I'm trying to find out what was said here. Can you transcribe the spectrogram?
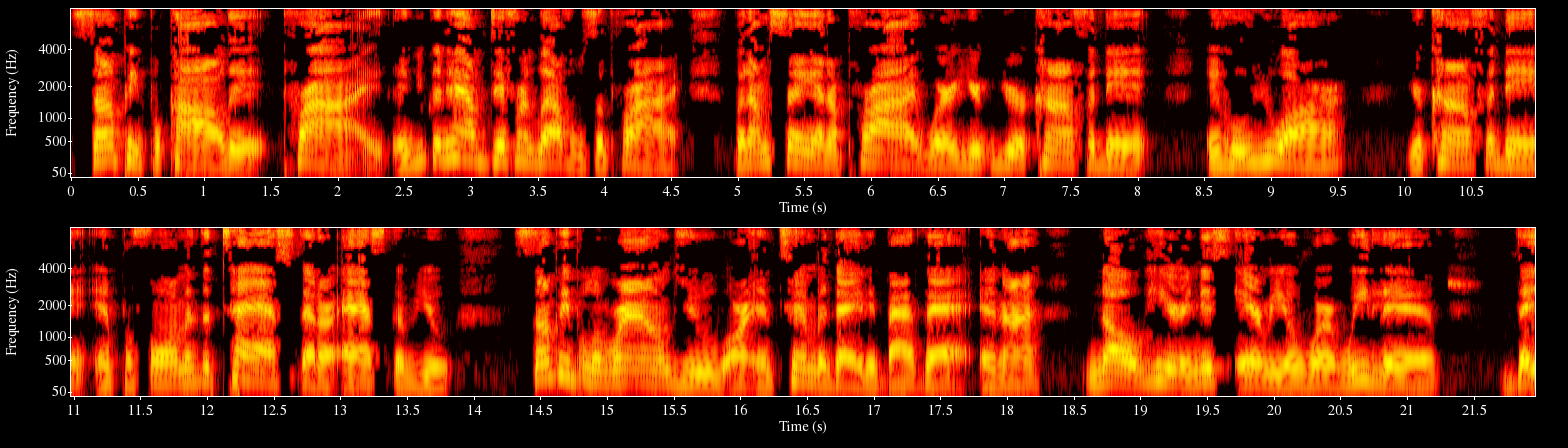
Some people call it pride, and you can have different levels of pride. But I'm saying a pride where you're you're confident in who you are, you're confident in performing the tasks that are asked of you. Some people around you are intimidated by that, and I know here in this area where we live, they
